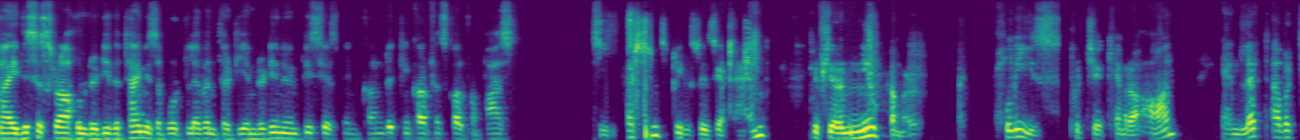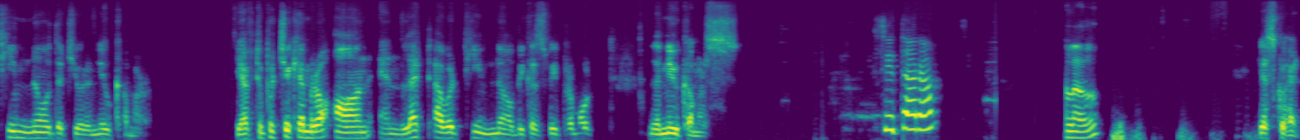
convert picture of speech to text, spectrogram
Hi, this is Rahul Reddy. The time is about 11.30 I'm Reddy and MPC has been conducting conference call from past questions. Please raise your hand. If you're a newcomer, please put your camera on and let our team know that you're a newcomer. You have to put your camera on and let our team know because we promote the newcomers. Sitaram, Hello. Yes, go ahead.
